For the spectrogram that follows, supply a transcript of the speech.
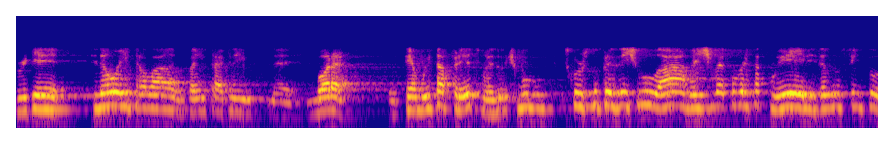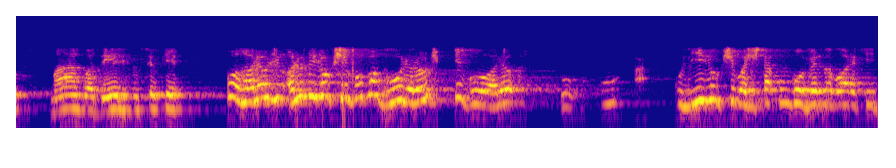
Porque senão entra lá, vai entrar que nem, né, embora eu tenha muito apreço, mas o último discurso do presidente Lula, ah, mas a gente vai conversar com eles, eu não sinto mágoa deles, não sei o quê. Porra, olha, onde, olha o nível que chegou o bagulho, olha onde chegou, olha o, o, o nível que chegou. A gente está com um governo agora que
